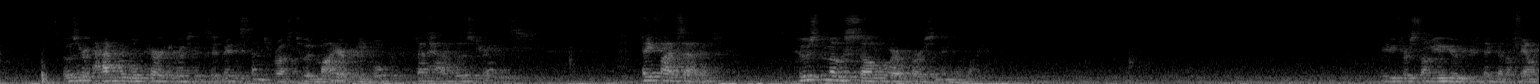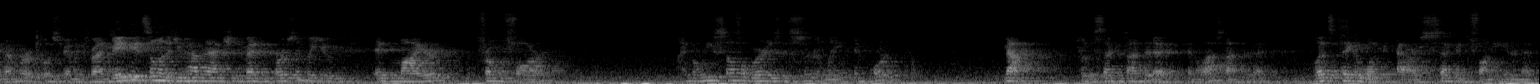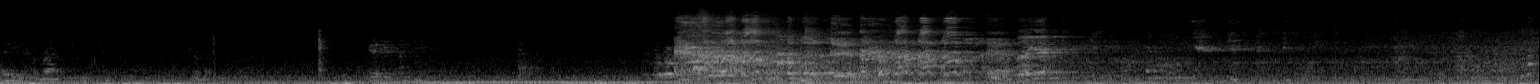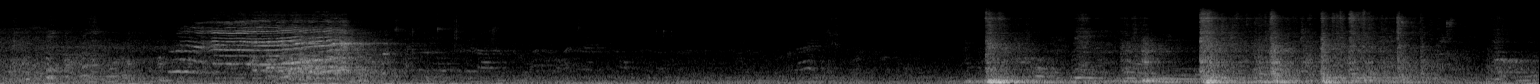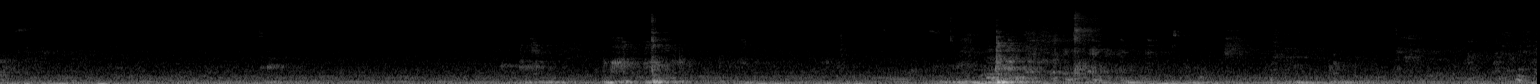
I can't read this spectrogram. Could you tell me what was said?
Those are admirable characteristics. It makes sense for us to admire people that have those traits. Take five seconds. Who's the most self aware person in your life? Maybe for some of you, you're, you're thinking of a family member or a close family friend. Maybe it's someone that you haven't actually met in person, but you admire from afar. I believe self awareness is certainly important. Now, for the second time today, and the last time today, let's take a look at our second funny internet video. Right.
